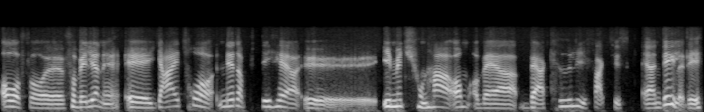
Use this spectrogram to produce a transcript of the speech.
over for, øh, for vælgerne. Øh, jeg tror netop det her øh, image, hun har om at være, være kedelig, faktisk er en del af det.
